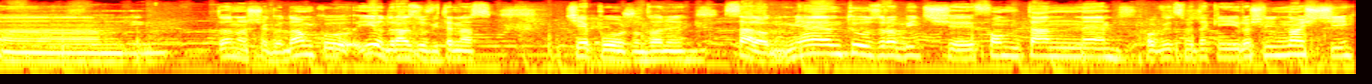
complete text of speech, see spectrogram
em, do naszego domku i od razu wita nas ciepło urządzony salon. Miałem tu zrobić e, fontannę, powiedzmy takiej roślinności.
